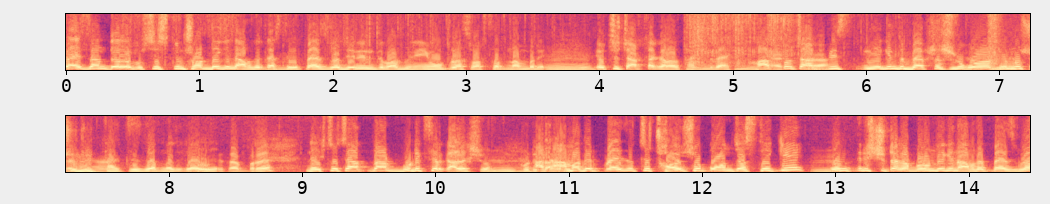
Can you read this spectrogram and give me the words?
প্রাইস জানতে হলে অবশ্যই স্ক্রিনশট দিয়ে কিন্তু আমাদের কাছ থেকে প্রাইসগুলো জেনে নিতে পারবেন। ইমো প্লাস হোয়াটসঅ্যাপ নম্বরে হচ্ছে চারটা কালার থাকবে দেখেন। মাত্র চার পিস নিয়ে কিন্তু ব্যবসা শুরু করার জন্য আচ্ছা, সুযোগ হ্যাঁ। থাকতেছে আপনাদের কাছে। তারপরে? নেক্সট হচ্ছে আপনার বুটিক্স এর কালেকশন আর আমাদের প্রাইস হচ্ছে 650 থেকে 2900 টাকা পর্যন্ত কিন্তু আমাদের প্রাইসগুলো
